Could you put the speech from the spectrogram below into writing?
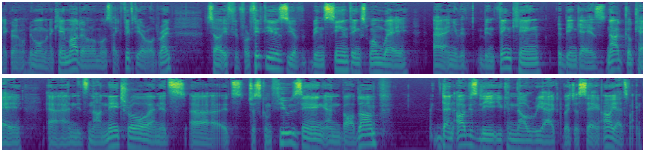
like you know the moment I came out, I'm almost like fifty year old, right? So if you, for fifty years you've been seeing things one way, uh, and you've been thinking being gay is not okay, and it's not natural, and it's uh, it's just confusing, and blah blah, then obviously you can now react by just saying, "Oh yeah, it's fine."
